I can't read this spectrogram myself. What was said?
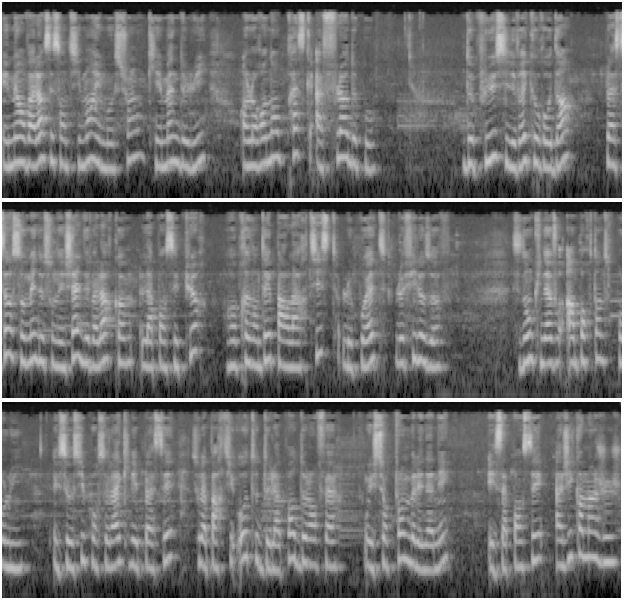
et met en valeur ses sentiments et émotions qui émanent de lui en le rendant presque à fleur de peau. De plus, il est vrai que Rodin plaçait au sommet de son échelle des valeurs comme la pensée pure, représenté par l'artiste, le poète, le philosophe. C'est donc une œuvre importante pour lui, et c'est aussi pour cela qu'il est placé sous la partie haute de la porte de l'enfer, où il surplombe les damnés, et sa pensée agit comme un juge.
